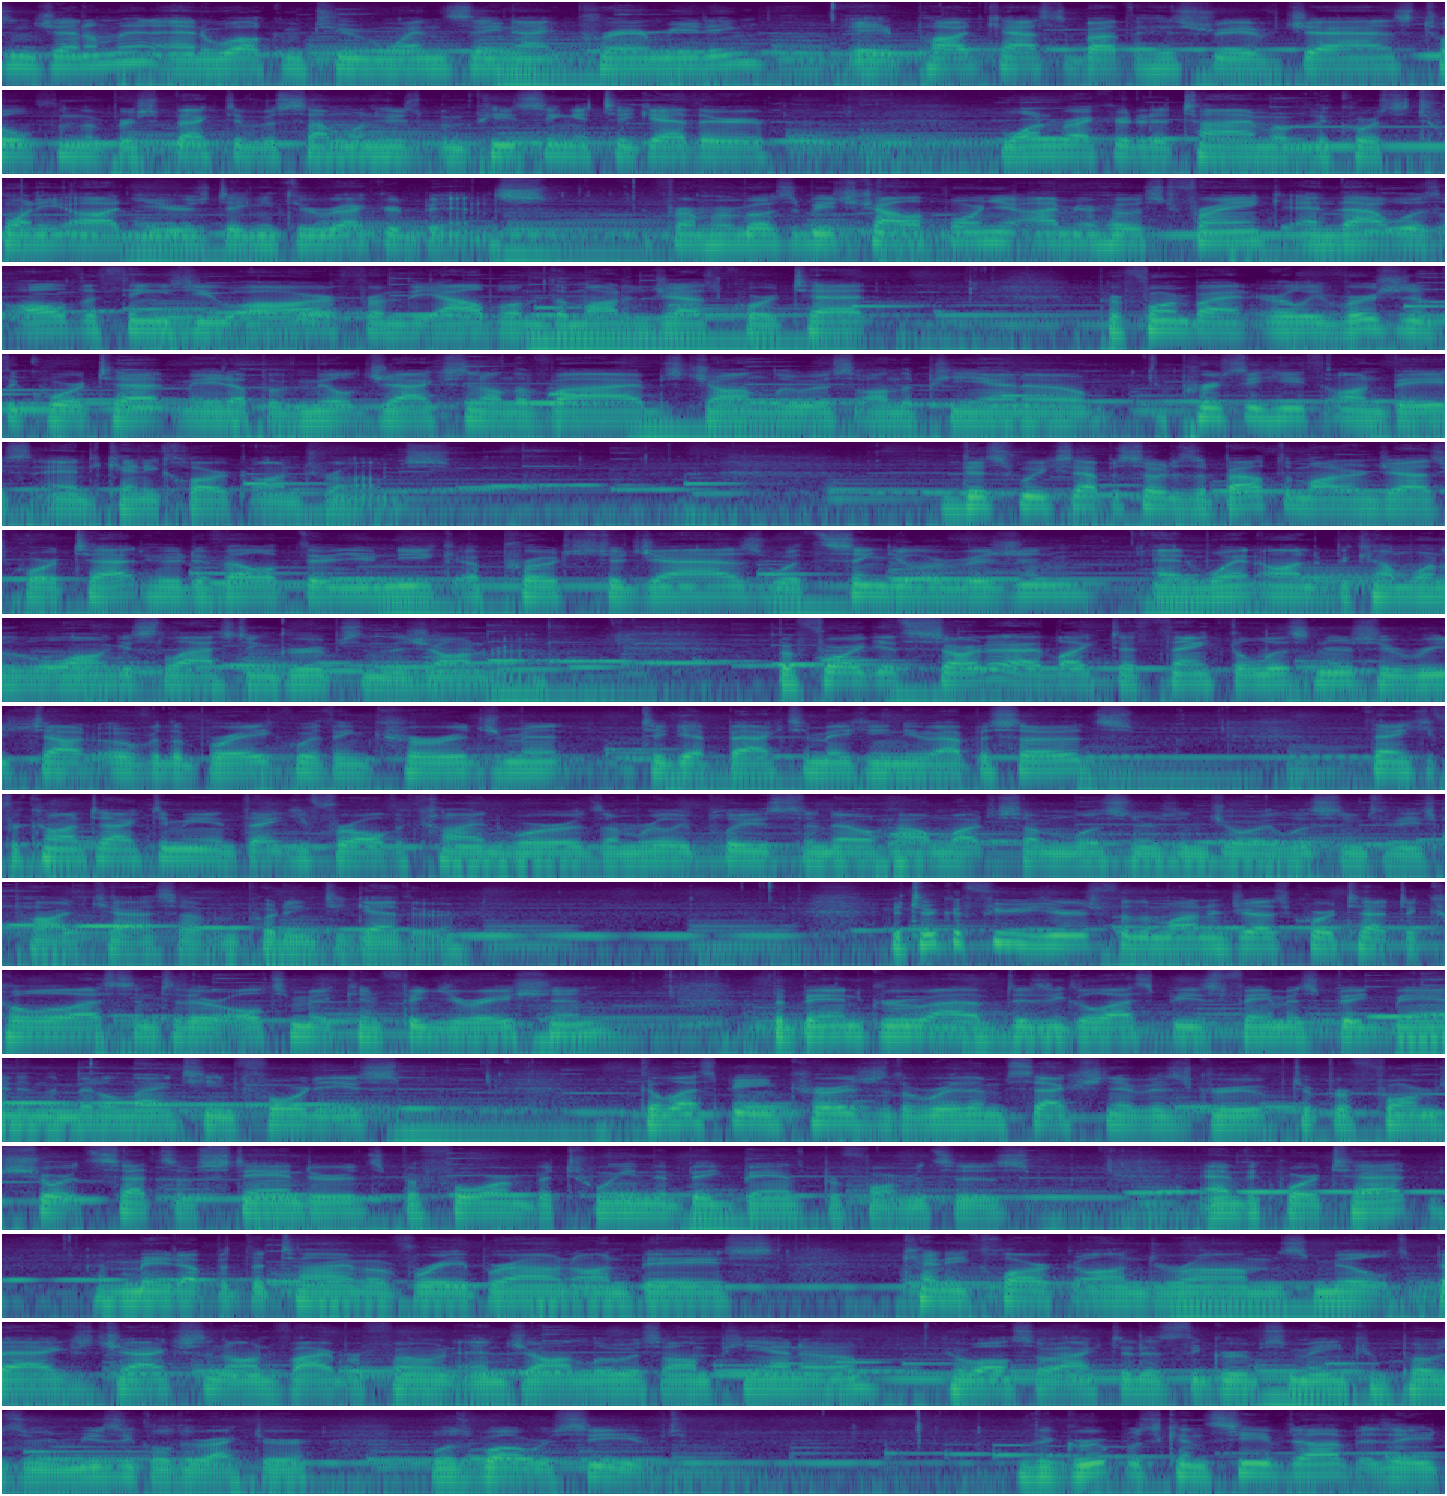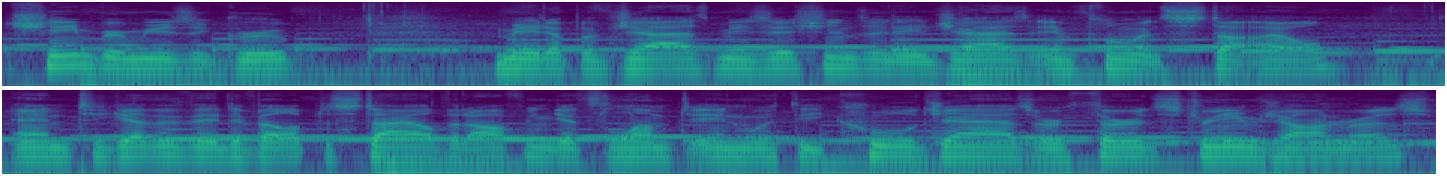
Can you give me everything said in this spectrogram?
Ladies and gentlemen, and welcome to Wednesday Night Prayer Meeting, a podcast about the history of jazz told from the perspective of someone who's been piecing it together one record at a time over the course of 20 odd years digging through record bins. From Hermosa Beach, California, I'm your host, Frank, and that was All the Things You Are from the album The Modern Jazz Quartet, performed by an early version of the quartet made up of Milt Jackson on the vibes, John Lewis on the piano, Percy Heath on bass, and Kenny Clarke on drums. This week's episode is about the Modern Jazz Quartet, who developed their unique approach to jazz with singular vision and went on to become one of the longest lasting groups in the genre. Before I get started, I'd like to thank the listeners who reached out over the break with encouragement to get back to making new episodes. Thank you for contacting me and thank you for all the kind words. I'm really pleased to know how much some listeners enjoy listening to these podcasts I've been putting together. It took a few years for the Modern Jazz Quartet to coalesce into their ultimate configuration. The band grew out of Dizzy Gillespie's famous big band in the middle 1940s. Gillespie encouraged the rhythm section of his group to perform short sets of standards before and between the big band's performances. And the quartet, made up at the time of Ray Brown on bass, Kenny Clarke on drums, Milt Bags Jackson on vibraphone, and John Lewis on piano, who also acted as the group's main composer and musical director, was well received. The group was conceived of as a chamber music group made up of jazz musicians in a jazz influenced style, and together they developed a style that often gets lumped in with the cool jazz or third stream genres,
